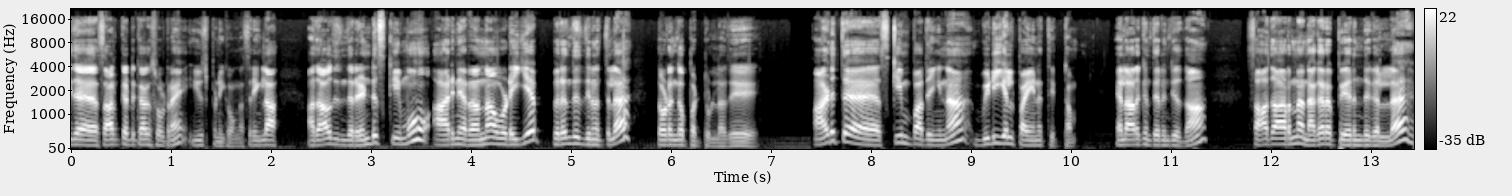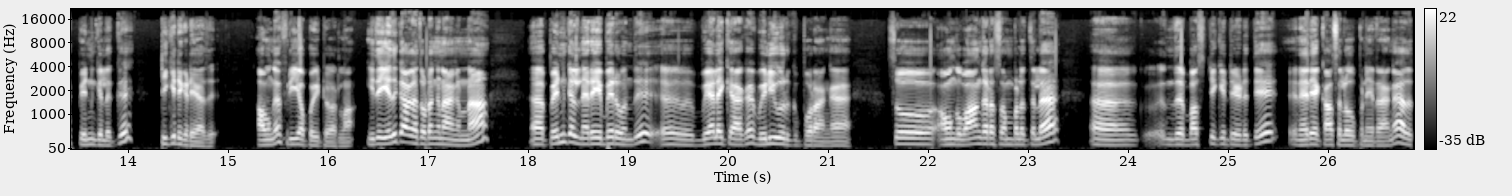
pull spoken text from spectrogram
இதை ஷார்ட்கட்டுக்காக சொல்கிறேன் யூஸ் பண்ணிக்கோங்க. சரிங்களா? அதாவது இந்த ரெண்டு ஸ்கீமும் அறிஞர் அண்ணாவுடைய பிறந்த தினத்தில் தொடங்கப்பட்டுள்ளது. அடுத்த ஸ்கீம் பார்த்தீங்கன்னா விடியல் பயண திட்டம். எல்லாருக்கும் தெரிஞ்சது தான் சாதாரண நகர பேருந்துகளில் பெண்களுக்கு டிக்கெட் கிடையாது. அவங்க ஃப்ரீயாக போயிட்டு வரலாம். இதை எதுக்காக தொடங்கினாங்கன்னா பெண்கள் நிறைய பேர் வந்து வேலைக்காக வெளியூருக்கு போகிறாங்க ஸோ அவங்க வாங்குகிற சம்பளத்தில் இந்த பஸ் டிக்கெட் எடுத்து நிறைய காசு செலவு பண்ணிடுறாங்க. அதை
